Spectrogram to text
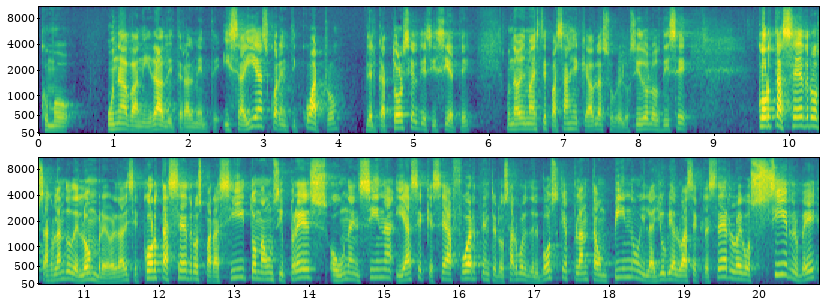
Como una vanidad literalmente. Isaías 44, del 14 al 17, una vez más este pasaje que habla sobre los ídolos, dice, Corta cedros, hablando del hombre, ¿verdad? Dice, corta cedros para sí, toma un ciprés o una encina y hace que sea fuerte entre los árboles del bosque, planta un pino y la lluvia lo hace crecer, luego sirve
